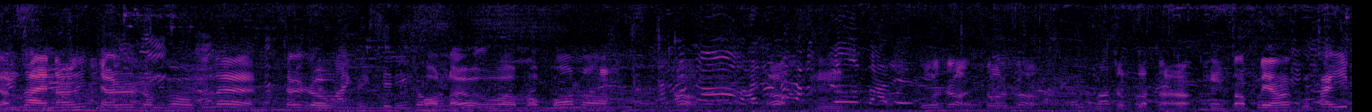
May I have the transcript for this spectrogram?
em thầy nói chơi trong cô cái này chơi còn lấy ờ, bóp bóp nó tôi rồi tôi rồi chúng có ừ. thở chúng ta liền, cũng thay ít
